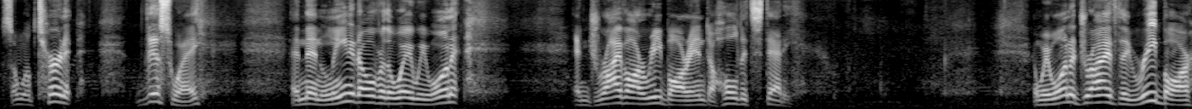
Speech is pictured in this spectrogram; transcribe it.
So we'll turn it this way and then lean it over the way we want it and drive our rebar in to hold it steady. And we want to drive the rebar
